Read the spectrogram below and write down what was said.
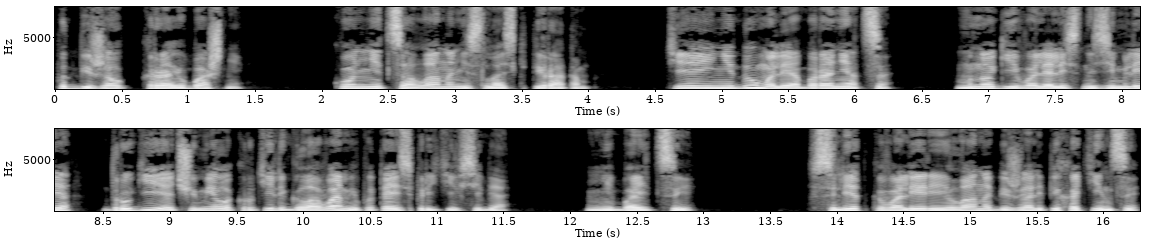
подбежал к краю башни. Конница Лана неслась к пиратам. Те и не думали обороняться. Многие валялись на земле, другие очумело крутили головами, пытаясь прийти в себя. Не бойцы. Вслед кавалерии Лана бежали пехотинцы,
